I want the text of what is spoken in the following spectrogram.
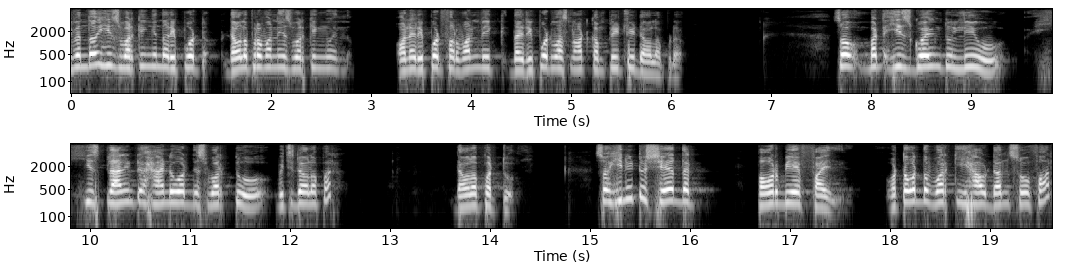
even though he's working in the report developer one is working on a report for one week the report was not completely developed. So but he's going to leave he's planning to hand over this work to which developer? Developer 2 so he need to share that power bi file. Whatever the work he have done so far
